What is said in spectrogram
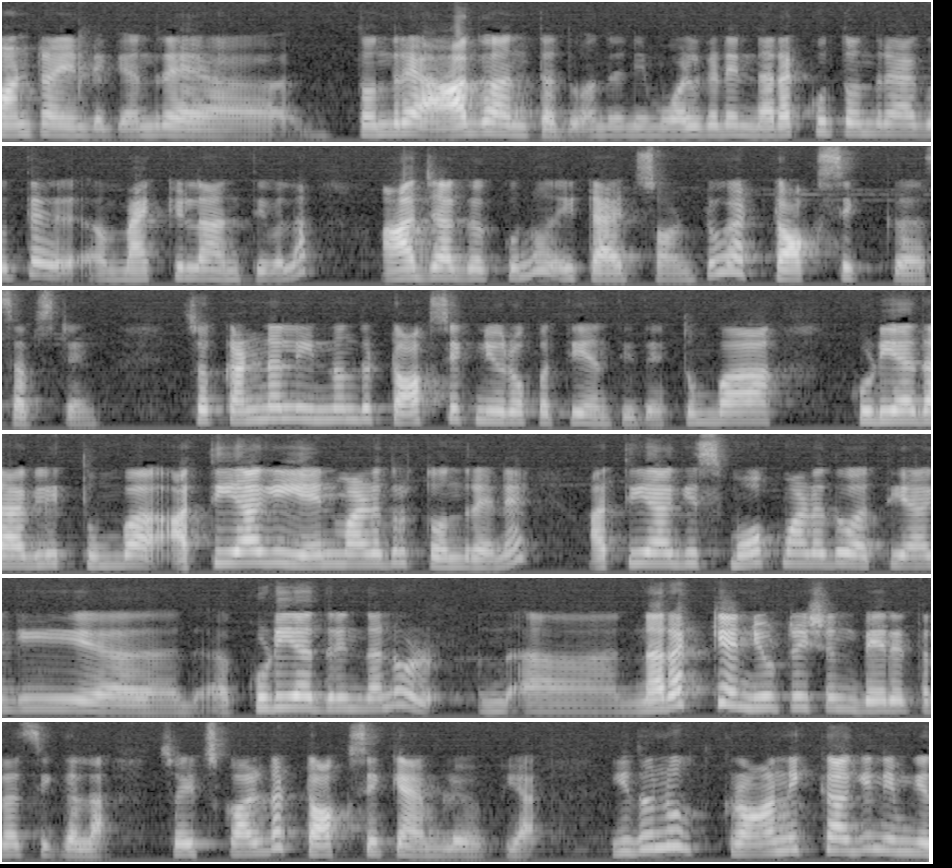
ಕಾಂಟ್ರಾಯಿಂಡಿಗೆ ಅಂದರೆ ತೊಂದರೆ ಆಗೋ ಅಂಥದ್ದು. ಅಂದರೆ ನಿಮ್ಮ ಒಳಗಡೆ ನರಕ್ಕೂ ತೊಂದರೆ ಆಗುತ್ತೆ ಮ್ಯಾಕ್ಯುಲಾ ಅಂತೀವಲ್ಲ, ಆ ಜಾಗಕ್ಕೂ it adds on to a toxic substance so ಕಣ್ಣಲ್ಲಿ ಇನ್ನೊಂದು ಟಾಕ್ಸಿಕ್ ನ್ಯೂರೋಪತಿ ಅಂತಿದೆ. ತುಂಬ ಕುಡಿಯೋದಾಗಲಿ ತುಂಬ ಅತಿಯಾಗಿ ಏನು ಮಾಡಿದ್ರು ತೊಂದರೆನೇ. ಅತಿಯಾಗಿ ಸ್ಮೋಕ್ ಮಾಡೋದು ಅತಿಯಾಗಿ ಕುಡಿಯೋದ್ರಿಂದನೂ ನರಕ್ಕೆ ನ್ಯೂಟ್ರಿಷನ್ ಬೇರೆ ಥರ ಸಿಗಲ್ಲ. So it's called the toxic amblyopia ಇದೂ ಕ್ರಾನಿಕ್ ಆಗಿ ನಿಮಗೆ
